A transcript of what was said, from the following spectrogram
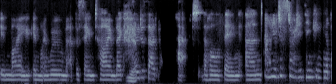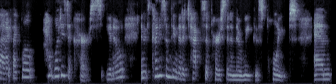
in my in my womb at the same time? Like, how does that impact the whole thing? And, and I just started thinking about like, well, how, what is a curse, you know? And it's kind of something that attacks a person in their weakest point. Um,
